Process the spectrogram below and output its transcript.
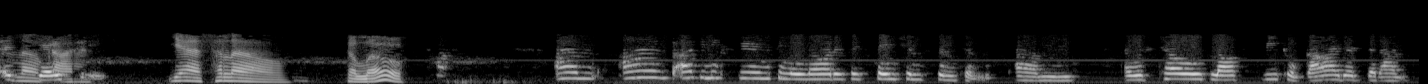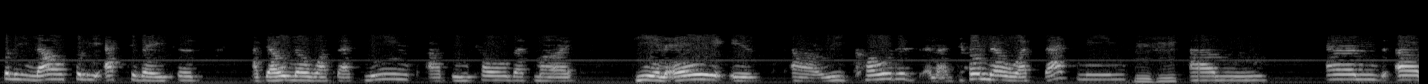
it's hello, Yes, hello. Hello. Um, I've I've been experiencing a lot of ascension symptoms. Um, I was told last week or guided that I'm fully now fully activated. I don't know what that means. I've been told that my DNA is uh, recoded, and I don't know what that means. Mm-hmm. Um, and uh,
